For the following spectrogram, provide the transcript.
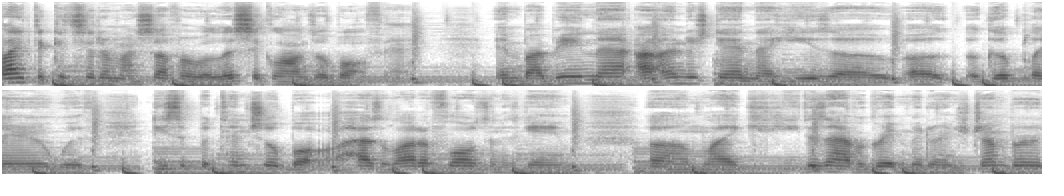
like to consider myself a realistic Lonzo Ball fan. And by being that, I understand that he is a, a, a, good player with decent potential, but has a lot of flaws in his game. Um, like, he doesn't have a great mid range jumper,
